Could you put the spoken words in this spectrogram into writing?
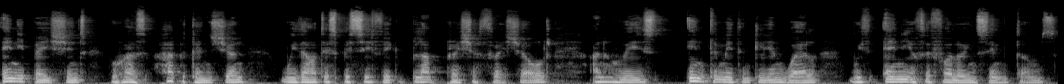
any patient who has hypertension without a specific blood pressure threshold and who is intermittently unwell with any of the following symptoms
